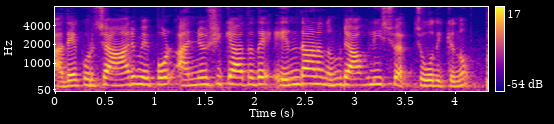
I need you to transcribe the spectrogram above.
അതേക്കുറിച്ച് ആരും ഇപ്പോൾ അന്വേഷിക്കാത്തത് എന്താണെന്നും രാഹുലീശ്വർ ചോദിക്കുന്നു.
